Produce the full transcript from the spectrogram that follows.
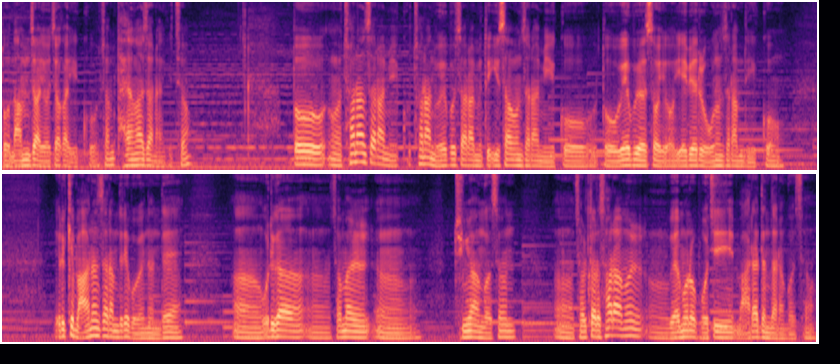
또 남자, 여자가 있고, 참 다양하잖아요, 그쵸? 또 어, 천안 사람이 있고 천안 외부 사람이 또 이사 온 사람이 있고 또 외부에서 여- 예배를 오는 사람도 있고 이렇게 많은 사람들이 모였는데 어, 우리가 어, 정말 어, 중요한 것은 어, 절대로 사람을 어, 외모로 보지 말아야 된다는 거죠.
